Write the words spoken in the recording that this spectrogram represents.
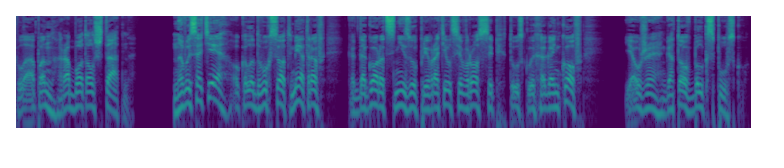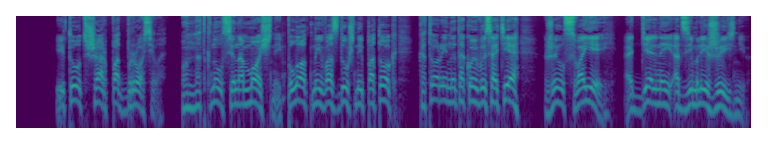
Клапан работал штатно. На высоте, около 200 метров, когда город снизу превратился в россыпь тусклых огоньков, я уже готов был к спуску. И тут шар подбросило. Он наткнулся на мощный, плотный воздушный поток, который на такой высоте жил своей, отдельной от земли жизнью.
